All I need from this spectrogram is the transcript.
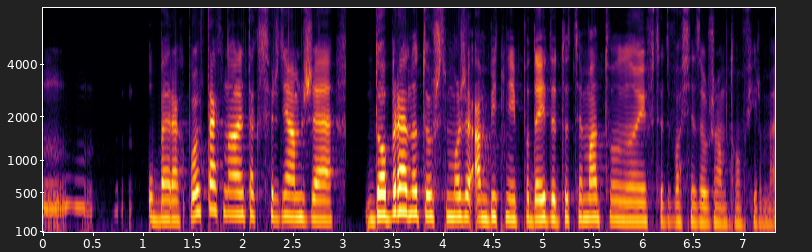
mm, Uberach, Boltach, no ale tak stwierdziłam, że dobra, no to już może ambitniej podejdę do tematu, no i wtedy właśnie założyłam tą firmę.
